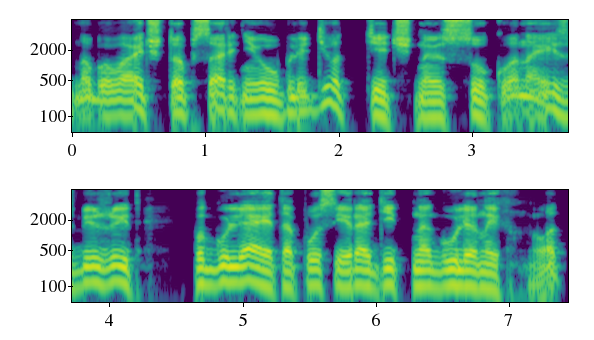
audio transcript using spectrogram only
Но бывает, что псарь не ублюдет течную суку, она избежит, погуляет, а после родит нагуленных. Вот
